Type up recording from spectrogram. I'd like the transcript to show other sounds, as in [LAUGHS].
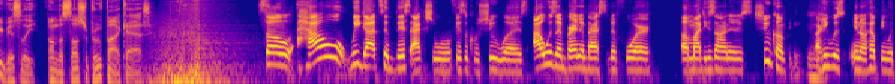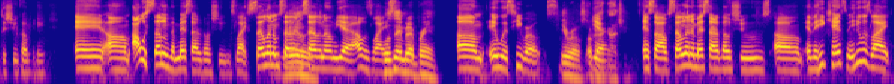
Previously on the Social Proof Podcast. So how we got to this actual physical shoe was I was a brand ambassador for uh, my designer's shoe company, Mhm. or he was, you know, helping with the shoe company, and um, I was selling the mess out of those shoes, like selling them, selling them, selling them. Yeah, I was like, What's the name of that brand? um, it was Heroes, Heroes. Okay, Yeah. got you. and so I was selling the mess out of those shoes. Um, and then he came to me, he was like,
